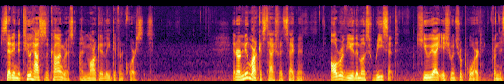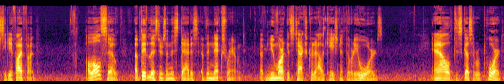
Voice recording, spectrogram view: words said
setting the two houses of Congress on markedly different courses. In our New Markets Tax Credit segment, I'll review the most recent QEI issuance report from the CDFI Fund. I'll also update listeners on the status of the next round of New Markets Tax Credit Allocation Authority awards, and I'll discuss a report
